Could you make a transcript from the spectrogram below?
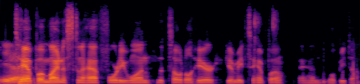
Yeah. Tampa minus and a half, 41, the total here. Give me Tampa, and we'll be done.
